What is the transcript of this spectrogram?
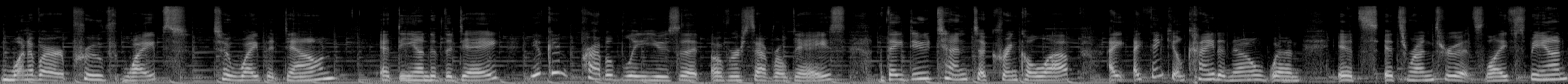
one of our approved wipes to wipe it down at the end of the day, you can probably use it over several days. They do tend to crinkle up. I, I think you'll kind of know when it's, it's run through its lifespan,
